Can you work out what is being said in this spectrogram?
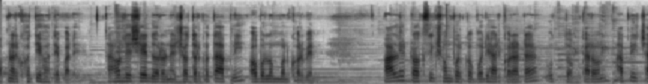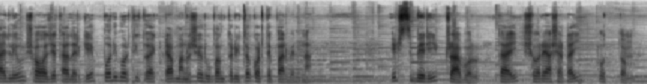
আপনার ক্ষতি হতে পারে। তাহলে সে ধরনের সতর্কতা আপনি অবলম্বন করবেন। পারলে টক্সিক সম্পর্ক পরিহার করাটা উত্তম, কারণ আপনি চাইলেও সহজে তাদেরকে পরিবর্তিত একটা মানুষে রূপান্তরিত করতে পারবেন না। ইটস ভেরি ট্রাবল তাই সরে আসাটাই উত্তম।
